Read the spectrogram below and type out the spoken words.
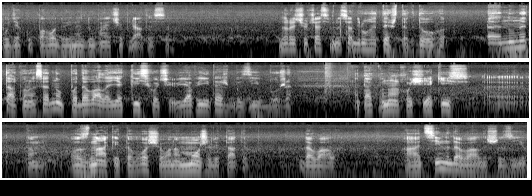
Будь-яку погоду і не думає чіплятися. До речі, в час 72 теж так довго. Е, ну не так, вона все одно подавала якийсь хоч, я б її теж би з'їв, боже. А так вона хоч якісь е, там ознаки того, що вона може літати, давала. А ці не давали, що з'їв.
